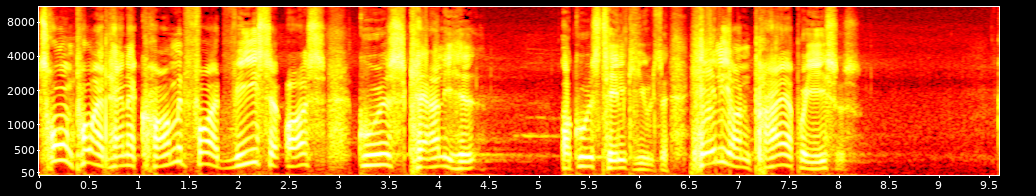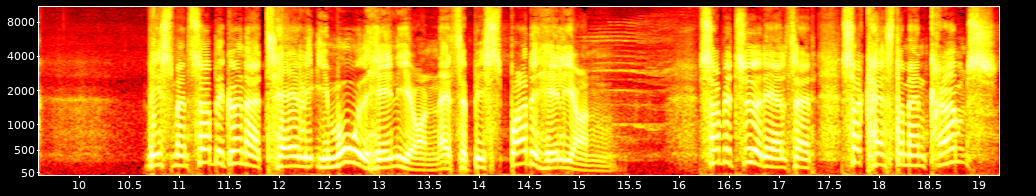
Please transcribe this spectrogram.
Troen på, at han er kommet for at vise os Guds kærlighed og Guds tilgivelse. Helligånden peger på Jesus. Hvis man så begynder at tale imod Helligånden, altså bespotte Helligånden, så betyder det altså, at så kaster man grams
